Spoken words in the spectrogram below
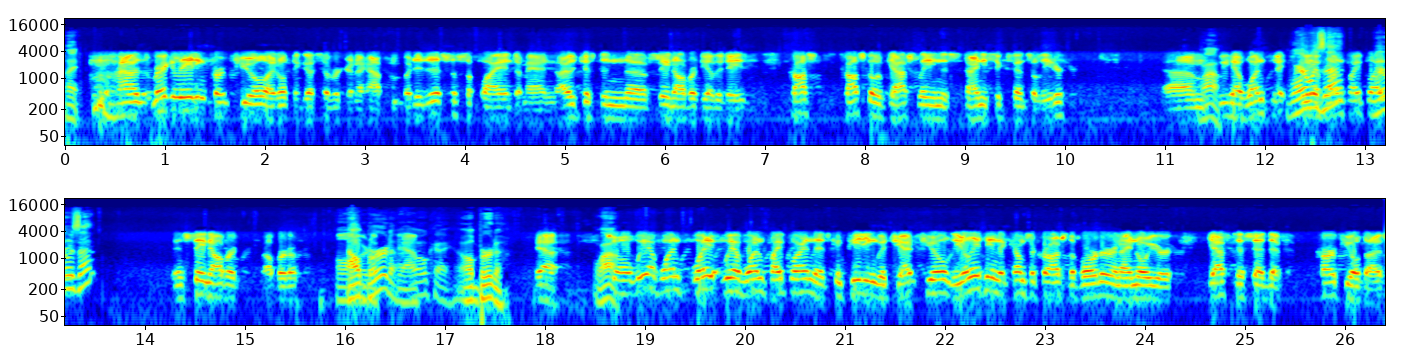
Hi. Uh, regulating for fuel, I don't think that's ever going to happen, but it is a supply and demand. I was just in uh, St. Albert the other day. Cost, Costco of gasoline is 96 cents a liter. Um, Wow. We have one. Where was that? Pipeline Where was that? In St. Albert, Alberta. Oh, Alberta. Yeah. Oh, okay. Alberta. Yeah. Wow. So we have one we we have one pipeline that's competing with jet fuel. The only thing that comes across the border, and I know your guest has said that car fuel does.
